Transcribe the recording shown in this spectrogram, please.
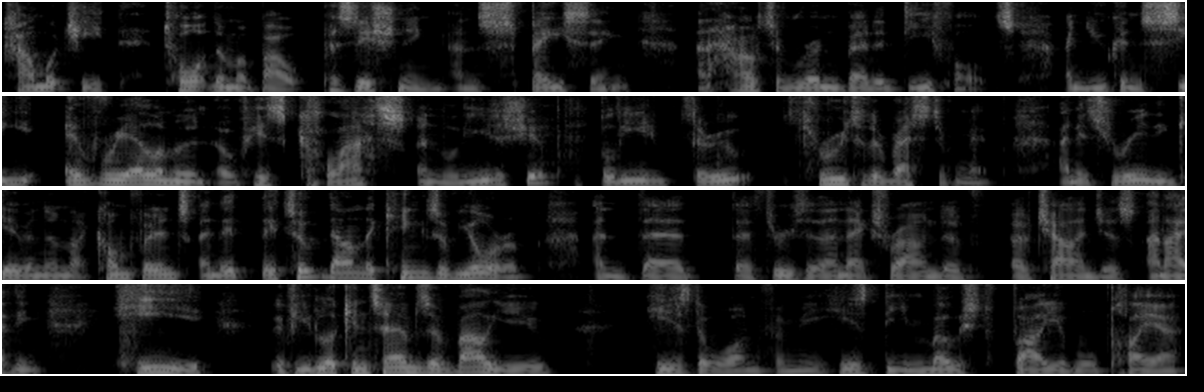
how much he taught them about positioning and spacing and how to run better defaults. And you can see every element of his class and leadership bleed through through to the rest of NIP. And it's really given them that confidence. And they, they took down the kings of Europe and they're they're through to their next round of, of Challengers. And I think he, if you look in terms of value, he's the one for me. He's the most valuable player,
